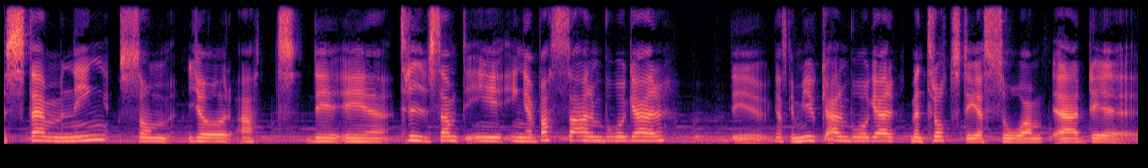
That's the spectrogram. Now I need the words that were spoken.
stämning som gör att det är trivsamt. Det är inga vassa armbågar. Det är ganska mjuka armbågar. Men trots det så är det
